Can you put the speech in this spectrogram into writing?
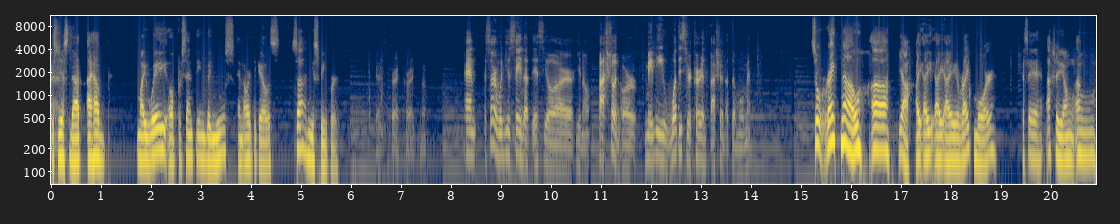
It's just that I have my way of presenting the news and articles sa newspaper. Yes, correct, correct. No? And sir, would you say that is your, you know, passion or maybe what is your current passion at the moment? So right now, uh yeah, I I I, I write more kasi actually ang ang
